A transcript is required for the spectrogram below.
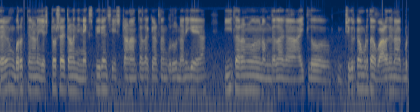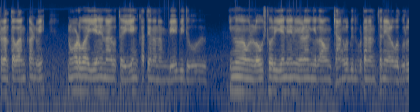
ಡ್ರೈವಿಂಗ್ ಬರುತ್ತೆ ಅಣ್ಣ. ಎಷ್ಟು ವರ್ಷ ಆಯ್ತು ಅಣ್ಣ ನಿನ್ನ ಎಕ್ಸ್ಪೀರಿಯನ್ಸ್ ಎಷ್ಟು ಅಣ್ಣ ಅಂತೆಲ್ಲ ಕೇಳ್ತಾನೆ ಗುರು. ನನಗೆ ಈ ತರನು ನಮ್ದೆಲ್ಲ ಆಯ್ತು ಚಿಗುರ್ಕೊಂಡ್ಬಿಡ್ತಾವ ಭಾಳ ದಿನ ಆಗ್ಬಿಟ್ರೆ ಅಂತೆಲ್ಲ ಅನ್ಕೊಂಡ್ವಿ. ನೋಡುವ ಏನೇನಾಗುತ್ತೆ, ಏನ್ ಕತೆನ ನಮ್ಮ ಬೇಬಿದು ಇನ್ನು ಅವ್ನ ಲವ್ ಸ್ಟೋರಿ ಏನೇನು ಹೇಳಂಗಿಲ್ಲ. ಅವ್ನ್ ಚಾಂಗ್ಲ ಬಿದ್ಬಿಟ್ಟಾನ ಅಂತಾನೆ ಹೇಳ್ಬೋದು ಗುರು.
